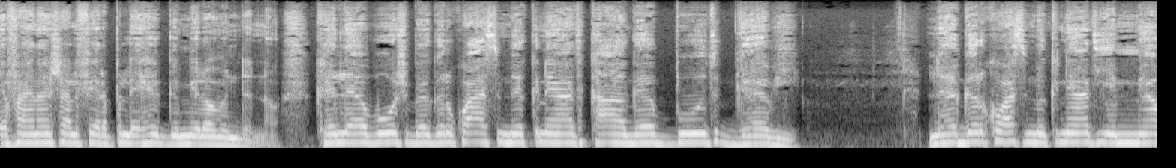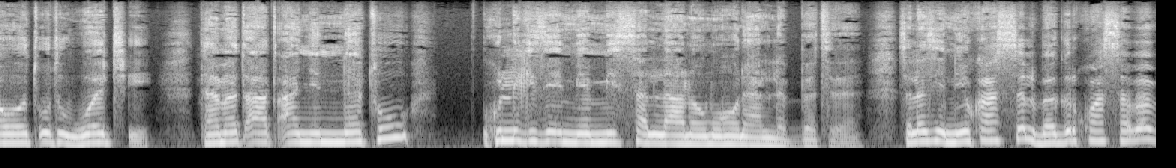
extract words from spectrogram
የ Financial Fair Play ሕግ የሚለው ምንድን ነው? ክለቦች በእግር ኳስ ምክንያት ካገቡት ገቢ ለእግር ኳስ ምክንያት የሚያወጡት ወጪ ተመጣጣኝነቱ ሁልጊዜም የሚሰላ ነው መሆን ያለበት። ስለዚህ ኒውካስል በእግር ኳስ ሰበብ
